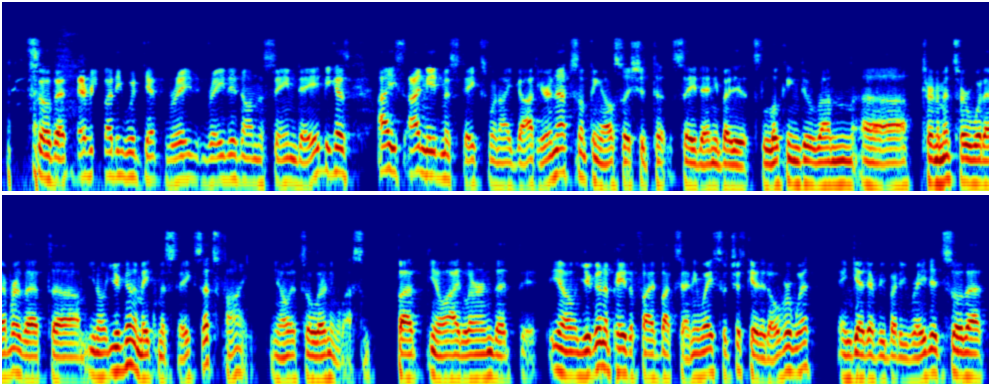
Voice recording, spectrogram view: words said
so that everybody would get rated, rated on the same day because I, I made mistakes when I got here. And that's something else I should t- say to anybody that's looking to run uh, tournaments or whatever that, um, you know, you're going to make mistakes. That's fine. You know, it's a learning lesson. But, you know, I learned that, you know, you're going to pay the five bucks anyway. So just get it over with and get everybody rated so that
